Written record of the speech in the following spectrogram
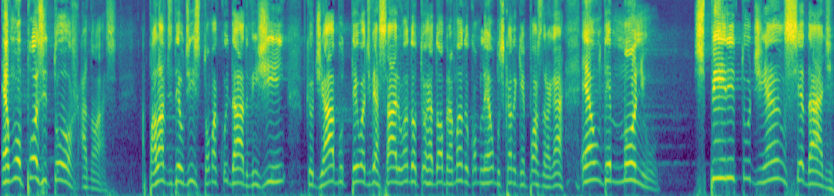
É um opositor a nós. A palavra de Deus diz: toma cuidado, vigiem, porque o diabo, teu adversário, anda ao teu redor bramando como leão buscando quem possa dragar. É um demônio espírito de ansiedade,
